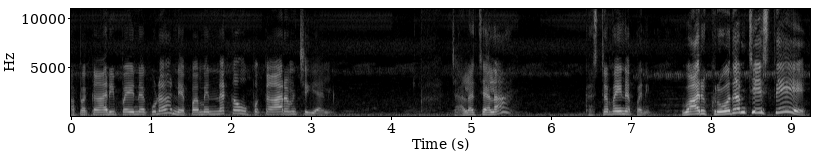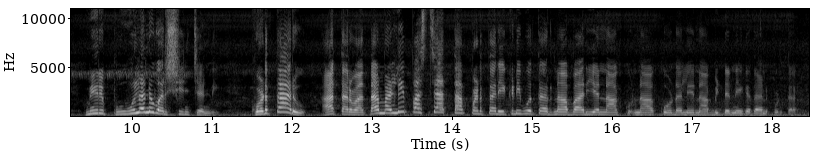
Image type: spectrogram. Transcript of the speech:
అపకారి పైన కూడా నెపమెన్నక ఉపకారం చేయాలి. చాలా చాలా కష్టమైన పని. వారు క్రోధం చేస్తే మీరు పువ్వులను వర్షించండి. కొడతారు. ఆ తర్వాత మళ్ళీ పశ్చాత్తాపడతారు ఎక్కడికి పోతారు? నా భార్య నాకు నా కోడలే నా బిడ్డనే కదా అనుకుంటారు.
